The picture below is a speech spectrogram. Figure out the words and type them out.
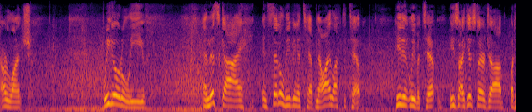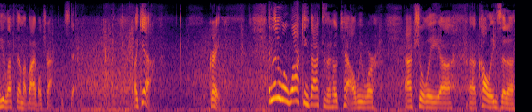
our lunch. We go to leave and this guy, instead of leaving a tip, now I left a tip. He didn't leave a tip. He's like, it's their job, but he left them a Bible tract instead. Like, yeah, great. And then we're walking back to the hotel. We were actually uh, uh, colleagues at a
